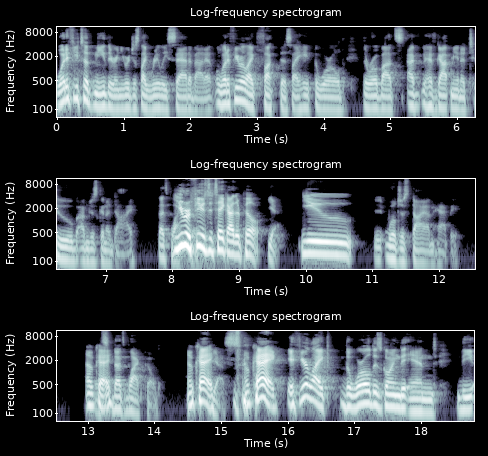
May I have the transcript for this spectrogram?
What if you took neither and you were just like really sad about it? What if you were like, "Fuck this! I hate the world. The robots have got me in a tube. I'm just gonna die." That's black you pill. refuse to take either pill. Yeah. You We'll just die unhappy. okay? That's, that's black pilled. okay. Yes. Okay. if you're like the world is going to end, the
